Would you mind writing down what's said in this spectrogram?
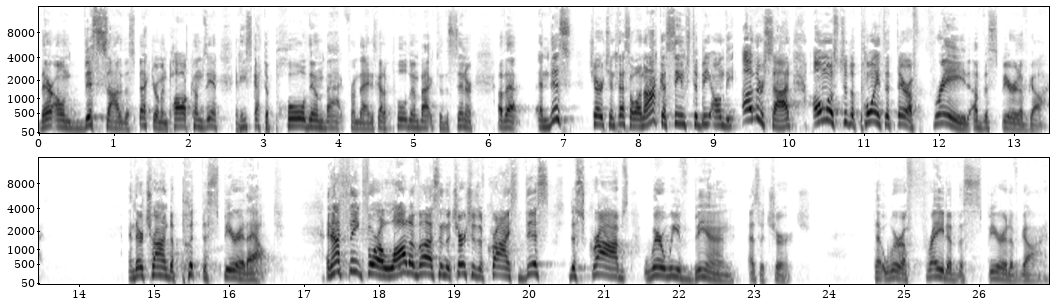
they're on this side of the spectrum and Paul comes in and he's got to pull them back from that. He's got to pull them back to the center of that. And this church in Thessalonica seems to be on the other side, almost to the point that they're afraid of the Spirit of God. And they're trying to put the Spirit out. And I think for a lot of us in the churches of Christ, this describes where we've been as a church. That we're afraid of the Spirit of God.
